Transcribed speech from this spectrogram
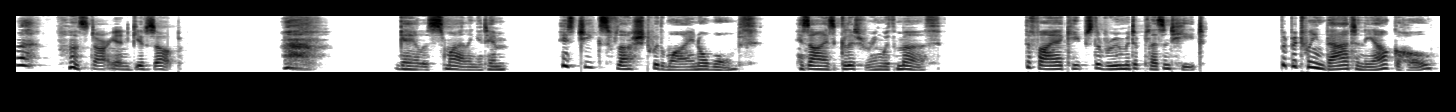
Astarion gives up. Gale is smiling at him, his cheeks flushed with wine or warmth, his eyes glittering with mirth. The fire keeps the room at a pleasant heat, but between that and the alcohol,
